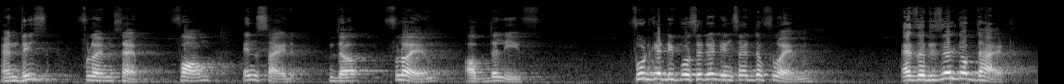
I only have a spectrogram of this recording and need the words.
and this phloem sap form inside the phloem of the leaf. Food get deposited inside the phloem. As a result of that,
